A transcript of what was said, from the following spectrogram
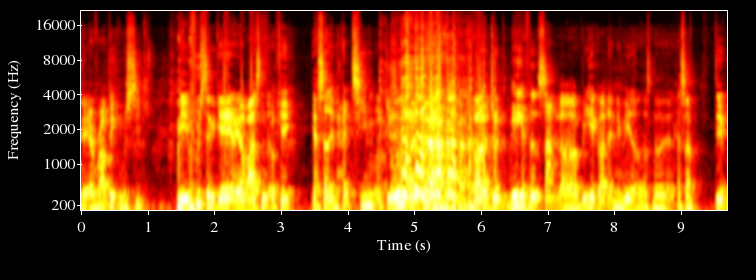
aerobic musik. Det er fuldstændig galt, og jeg var bare sådan, okay, jeg sad i en halv time og glodede på det der. Det var, det var en mega fed sang, og mega godt animeret og sådan noget. Altså, det,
